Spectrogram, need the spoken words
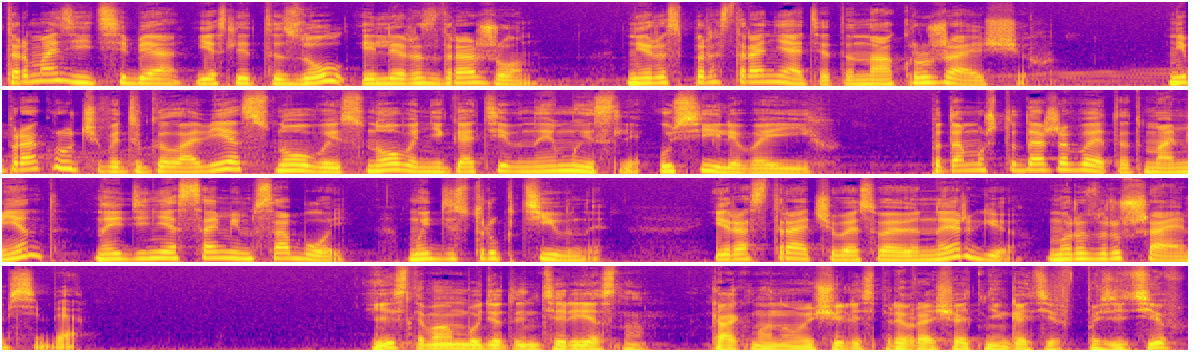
тормозить себя, если ты зол или раздражен, не распространять это на окружающих, не прокручивать в голове снова и снова негативные мысли, усиливая их. Потому что даже в этот момент, наедине с самим собой, мы деструктивны, и растрачивая свою энергию, мы разрушаем себя – если вам будет интересно, как мы научились превращать негатив в позитив,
